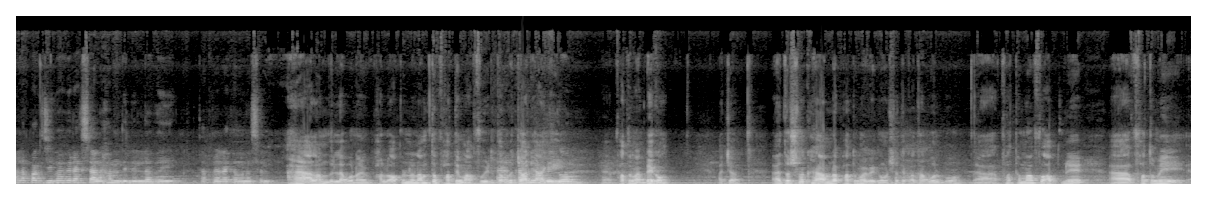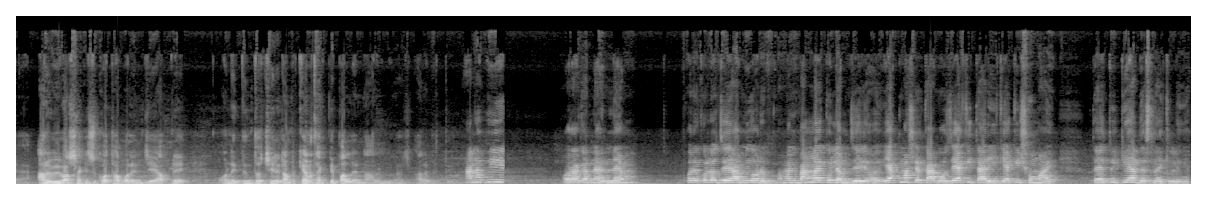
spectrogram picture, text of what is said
আল্লাহ পাক যেভাবে রাখছে আলহামদুলিল্লাহ ভাই। আপনারা কেমন আছেন? হ্যাঁ আলহামদুলিল্লাহ বোন আমি ভালো। আপনার নাম তো ফাতেমা আপু এটা তো হ্যাঁ, আমরা জানি আগে হ্যাঁ ফাতেমা বেগম। আচ্ছা দর্শক আমরা ফাতেমা বেগমের সাথে কথা বলব। ফাতেমা আপু আপনি প্রথমে আরবি ভাষা কিছু কথা বলেন যে আপনি অনেকদিন তো ছিলেন আপনি কেন থাকতে পারলেন না আরবি ভাষা আরবিতে হানাফি নেম পরে কইলো যে আমি ওর মানে বাংলায় কইলাম যে এক মাসের কাগজ একই তারিখ একই সময়। তাই তুই টিয়া দেশ নাই কি লেগে?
